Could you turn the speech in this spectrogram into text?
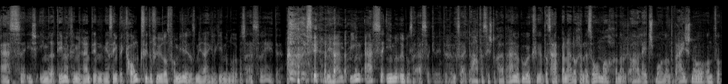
Essen ist immer ein Thema. Wir, haben den, wir sind bekannt dafür als Familie, dass wir eigentlich immer nur über das Essen reden. wir haben beim Essen immer über das Essen geredet und gesagt, ah, das ist doch auch noch gut gewesen und das hätte man auch noch so machen und ah, letztes Mal und weisst noch und so.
